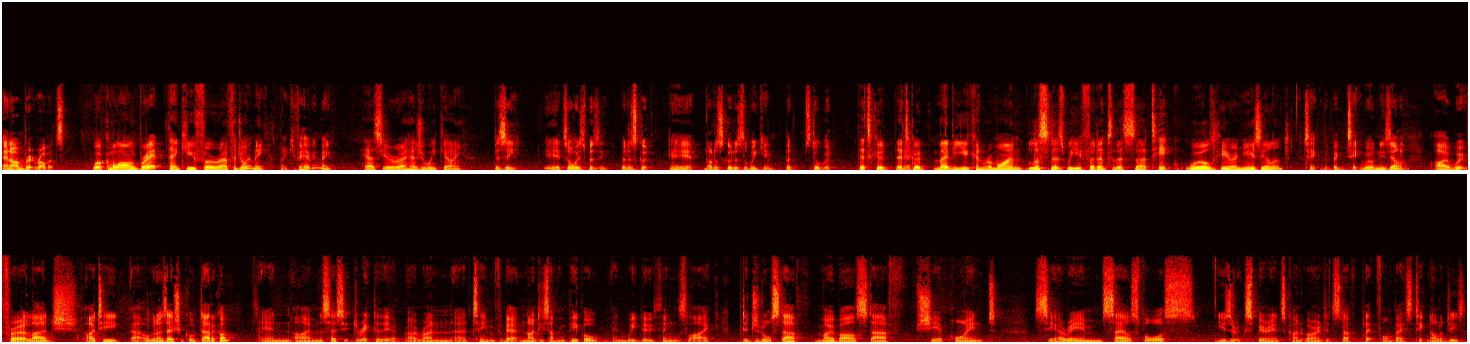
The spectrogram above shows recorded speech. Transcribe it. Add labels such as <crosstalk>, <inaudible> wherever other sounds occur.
And I'm Brett Roberts. Welcome along, Brett. Thank you for uh, for joining me. Thank you for having me. How's your uh, How's your week going? Busy. Yeah, it's always busy, but it's good. Yeah, yeah. Not as good as the weekend, but still good. That's good. That's Yeah. good. Maybe you can remind listeners where you fit into this uh, tech world here in New Zealand. Tech, the big tech world in New Zealand. I work for a large IT uh, organisation called Datacom, and I'm an associate director there. I run a team of about 90 something people, and we do things like digital stuff, mobile stuff, SharePoint, CRM, Salesforce, user experience kind of oriented stuff, platform based technologies.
